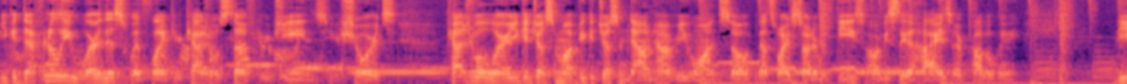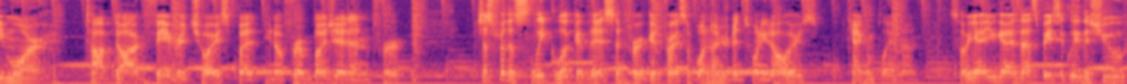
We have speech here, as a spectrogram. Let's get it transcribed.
you could definitely wear this with like your casual stuff, your jeans, your shorts, casual wear. You could dress them up, you could dress them down, however you want. So that's why I started with these. Obviously, the highs are probably the more top dog favorite choice, but you know, for a budget and for just for the sleek look of this and for a good price of $120, can't complain, man. So yeah, you guys, that's basically the shoe.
